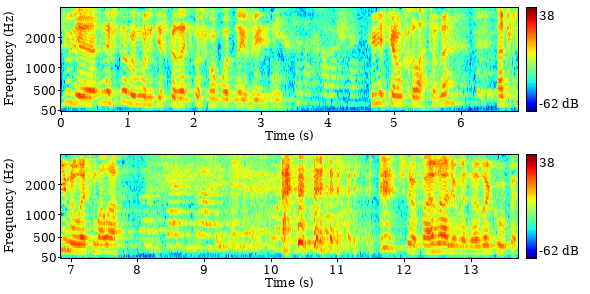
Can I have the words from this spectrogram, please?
Юлия, ну что вы можете сказать о свободной жизни? Це так хорошо. Вечером в хату, да? Откинулась мала. Часик радості прийшла. Все, погнали мене на закупи.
